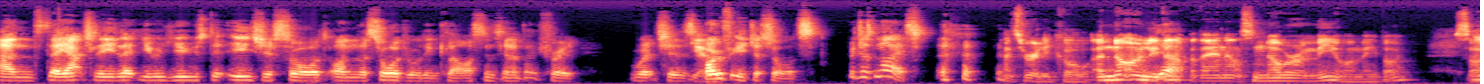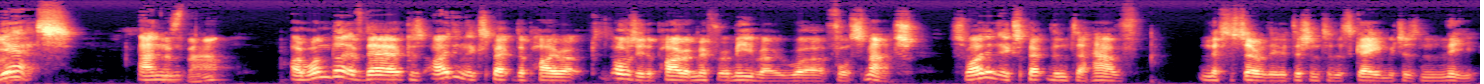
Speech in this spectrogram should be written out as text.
and they actually let you use the Aegis sword on the sword wielding class in Xenoblade 3, which is Yeah. both Aegis swords, which is nice. That's really cool. And not only Yeah. that, but they announced Noah and Mio amiibo. So yes, and there's that. I wonder if they're because I didn't expect the Pyra. Obviously, the Pyra Mythra Amiibo were for Smash, so I didn't expect them to have necessarily an addition to this game, which is neat.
